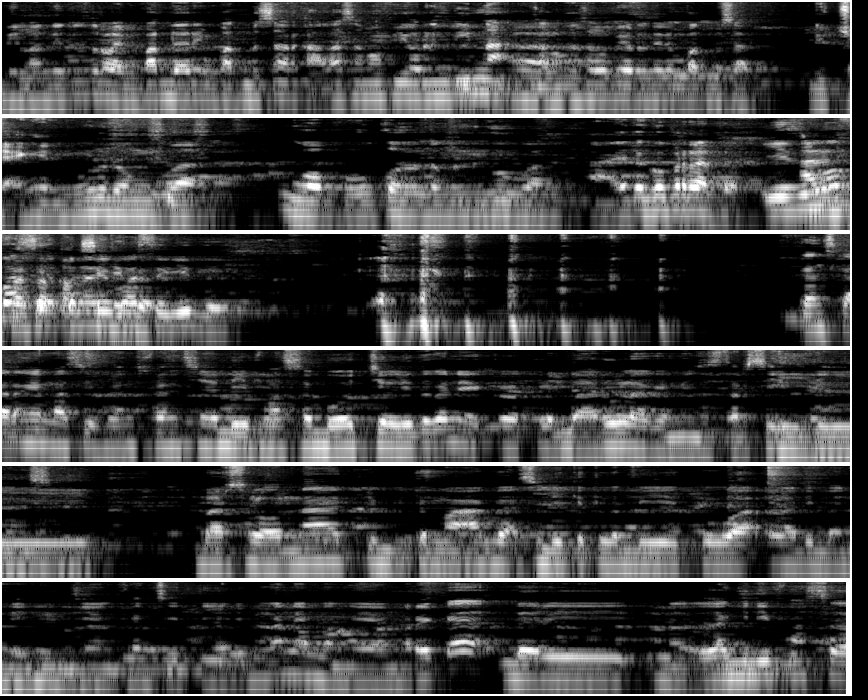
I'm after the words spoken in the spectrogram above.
Milan itu terlempar dari empat besar kalah sama Fiorentina Ah. kalau nggak salah Fiorentina empat besar dicengin mulu dong gue gue pukul temen gue nah itu gue pernah tuh Iya semua Ada pasti itu. fase gitu. kan sekarang ya masih fans-fansnya di fase bocil itu kan ya klub-klub baru lah kayak Manchester City, Barcelona cuma- agak sedikit lebih tua lah dibanding yang fans City. Cuma kan emang ya mereka dari lagi di fase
